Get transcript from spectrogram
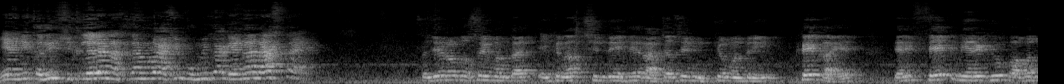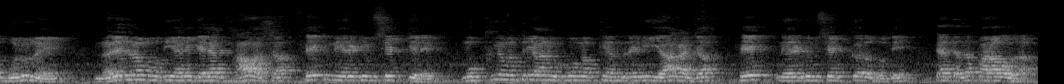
हे यांनी कधीच शिकलेलं नसल्यामुळे अशी भूमिका घेणं रास्त आहे. संजय राऊत असंही म्हणतात एकनाथ शिंदे हे राज्याचे मुख्यमंत्री फेक आहेत. त्यांनी फेक नेरेटिव्ह बाबत बोलू नये. नरेंद्र मोदी यांनी गेल्या दहा वर्षात फेक नेरेटिव्ह सेट केले. मुख्यमंत्री आणि उपमुख्यमंत्र्यांनी या राज्यात फेक नेरेटिव्ह सेट करत होते. त्यात त्याचा पराभव झाला.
